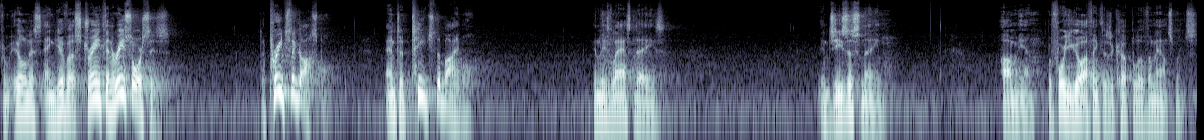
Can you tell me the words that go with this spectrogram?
from illness, and give us strength and resources to preach the gospel and to teach the Bible in these last days. In Jesus' name, amen. Before you go, I think there's a couple of announcements.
